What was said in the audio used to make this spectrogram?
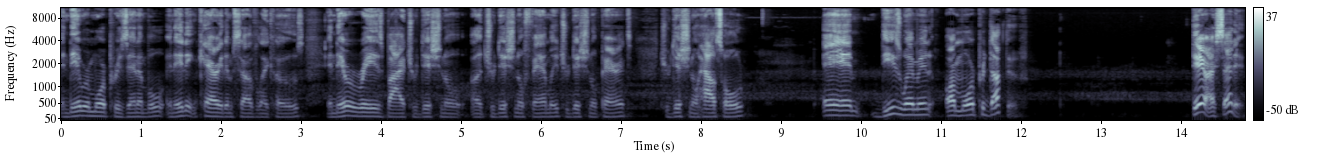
and they were more presentable and they didn't carry themselves like hoes and they were raised by a traditional a traditional family, traditional parents, traditional household. And these women are more productive. There, I said it.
